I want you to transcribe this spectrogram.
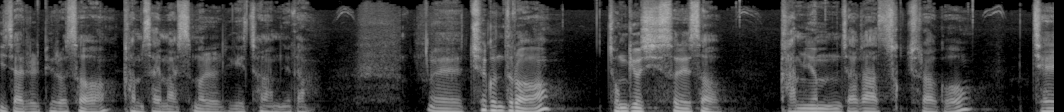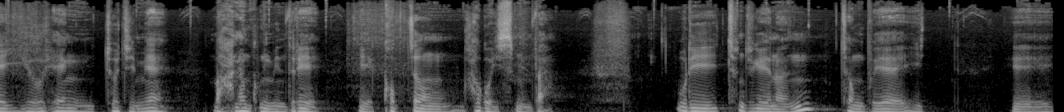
이 자리를 빌어서 감사의 말씀을 전합니다. 에, 최근 들어 종교 시설에서 감염자가 속출하고 재유행 조짐에 많은 국민들이 예, 걱정하고 있습니다. 우리 천주교회는 정부의 이, 이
